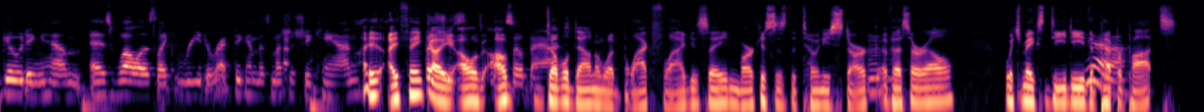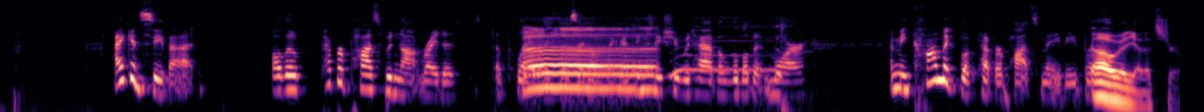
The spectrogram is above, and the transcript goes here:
goading him as well as like redirecting him as much as she can. I, I think I, she's I'll, I'll double down on what Black Flag is saying. Marcus is the Tony Stark of Mhm. SRL, which makes Dee Dee the Yeah. Pepper Potts. I can see that. Although Pepper Potts would not write a, a play like this, I don't think. I think she, she would have a little bit more. I mean, comic book Pepper Potts maybe, but Oh, yeah, that's true.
